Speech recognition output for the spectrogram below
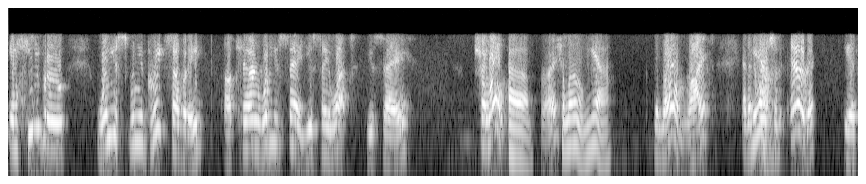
in Hebrew, when you when you greet somebody, uh, Karen, what do you say? You say what? You say shalom, uh, right? Shalom, yeah. Shalom, right? And of yeah. course, in Arabic, it's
